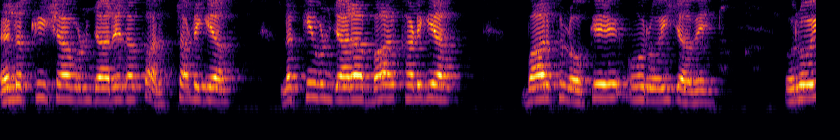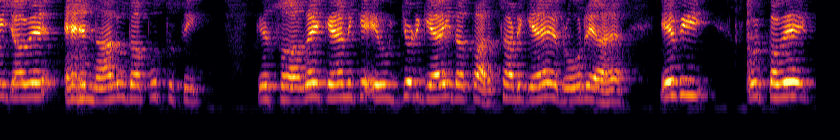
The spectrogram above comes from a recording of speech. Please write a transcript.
ਇਹ ਲੱਖੀ ਸ਼ਾਹ ਵਣਜਾਰੇ ਦਾ ਘਰ ਸੜ ਗਿਆ। ਲੱਖੀ ਵਣਜਾਰਾ ਬਾਹਰ ਖੜ ਗਿਆ। ਬਾਹਰ ਖਲੋ ਕੇ ਉਹ ਰੋਈ ਜਾਵੇ। ਰੋਈ ਜਾਵੇ ਨਾਲ ਉਹਦਾ ਪੁੱਤ ਸੀ ਕਿ ਸਾਰੇ ਕਹਿਣ ਕਿ ਇਹ ਉੱਜੜ ਗਿਆ, ਇਹਦਾ ਘਰ ਸੜ ਗਿਆ, ਇਹ ਰੋ ਰਿਹਾ ਹੈ। ਇਹ ਵੀ ਕੋਈ ਕਵੇ,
